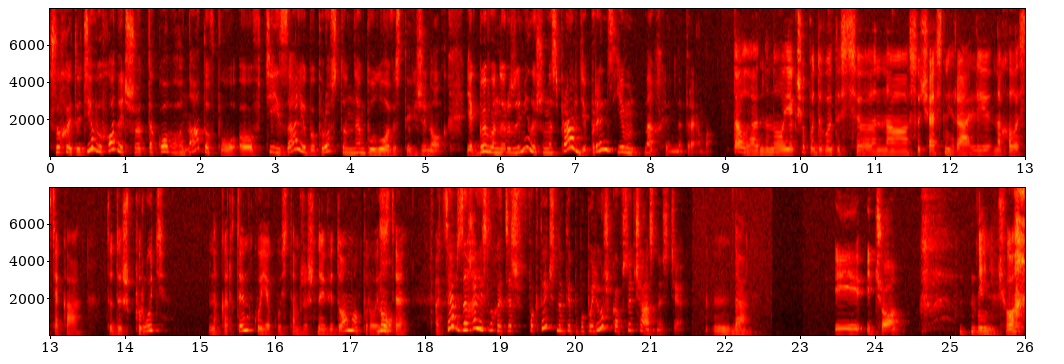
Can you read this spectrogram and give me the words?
Слухай, тоді виходить, що такого натовпу в тій залі би просто не було від тих жінок, якби вони розуміли, що насправді принц їм нахрен не треба. Та ладно, ну якщо подивитися на сучасні реалії, на холостяка, туди ж пруть на картинку якусь там же ж невідомо просто. Ну, А це взагалі, слухай, це ж фактично типу попелюшка в сучасності. Да. І і чо? Ні, нічого.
